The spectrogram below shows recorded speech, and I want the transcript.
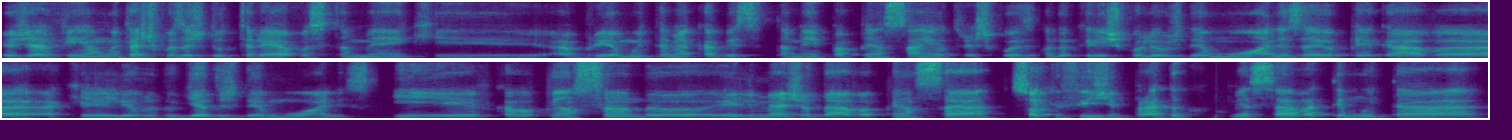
eu já vinha muitas coisas do Trevas também, que abria muito a minha cabeça também para pensar em outras coisas. Quando eu queria escolher os demônios, aí eu pegava aquele livro do Guia dos Demônios e eu ficava pensando, ele me ajudava a pensar. Só que o Fios de Prata começava a ter muita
